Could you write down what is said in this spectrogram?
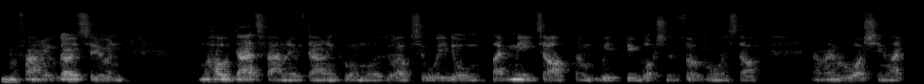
my Mm. family would go to, and my whole dad's family was down in Cornwall as well, so we'd all like meet up and we'd be watching the football and stuff. I remember watching like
